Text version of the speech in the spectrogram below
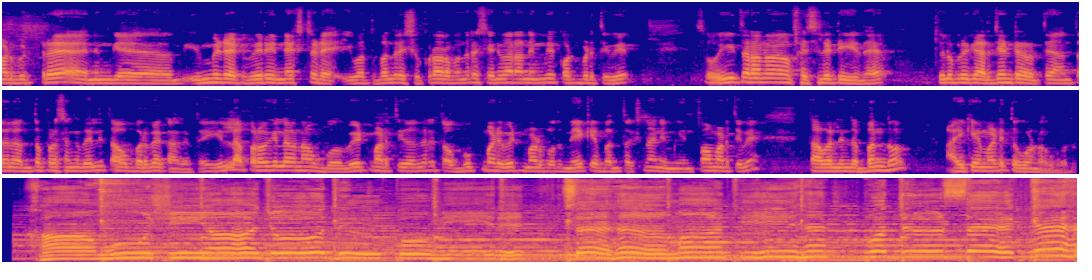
ಮಾಡಿಬಿಟ್ರೆ ನಿಮಗೆ ಇಮ್ಮಿಡಿಯೇಟ್ ವೆರಿ ನೆಕ್ಸ್ಟ್ ಡೇ ಇವತ್ತು ಬಂದರೆ, ಶುಕ್ರವಾರ ಬಂದರೆ, ಶನಿವಾರ ನಿಮಗೆ ಕೊಟ್ಬಿಡ್ತೀವಿ. ಸೊ ಈ ಥರನೂ ಫೆಸಿಲಿಟಿ ಇದೆ. ಕೆಲವೊಬ್ಬರಿಗೆ ಅರ್ಜೆಂಟ್ ಇರುತ್ತೆ ಅಂತ ಅಂಥ ಪ್ರಸಂಗದಲ್ಲಿ ತಾವು ಬರಬೇಕಾಗುತ್ತೆ. ಇಲ್ಲ, ಪರವಾಗಿಲ್ಲ, ನಾವು ವೇಟ್ ಮಾಡ್ತೀವಿ ಅಂದರೆ ತಾವು ಬುಕ್ ಮಾಡಿ ವೇಟ್ ಮಾಡ್ಬೋದು. ಮೇಕೆ ಬಂದ ತಕ್ಷಣ ನಿಮ್ಗೆ ಇನ್ಫಾರ್ಮ್ ಮಾಡ್ತೀವಿ. ತಾವು ಅಲ್ಲಿಂದ ಬಂದು ಆಯ್ಕೆ ಮಾಡಿ ತಗೊಂಡು ಹೋಗ್ಬೋದು ಖಾಮೋಶಿಯಾ ಜೋ ದಿಲ್ ಕೋ ಮೇರೆ ಸಹಮಾತಿ ಹೈ ವೋ ದಿಲ್ ಸೆ ಕಹ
